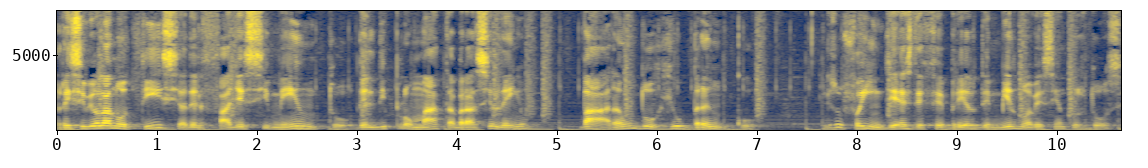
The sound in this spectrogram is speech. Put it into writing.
recebeu a notícia do falecimento do diplomata brasileiro Barão do Rio Branco. Isso foi em 10 de fevereiro de 1912.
